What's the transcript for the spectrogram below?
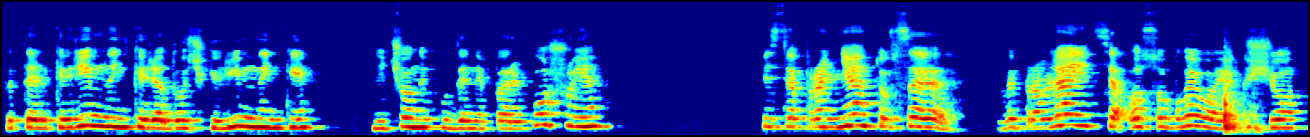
Петельки рівненькі, рядочки рівненькі, нічого нікуди не перекошує. Після прання то все виправляється, особливо, якщо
